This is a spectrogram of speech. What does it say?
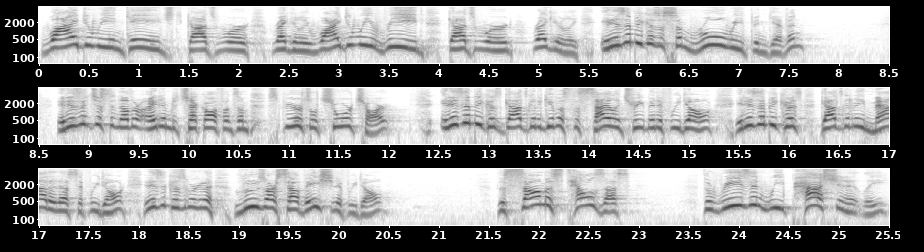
Why do we engage God's word regularly? Why do we read God's word regularly? It isn't because of some rule we've been given. It isn't just another item to check off on some spiritual chore chart. It isn't because God's going to give us the silent treatment if we don't. It isn't because God's going to be mad at us if we don't. It isn't because we're going to lose our salvation if we don't. The psalmist tells us the reason we passionately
